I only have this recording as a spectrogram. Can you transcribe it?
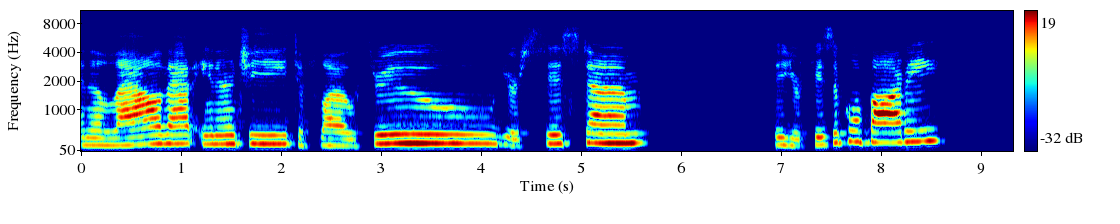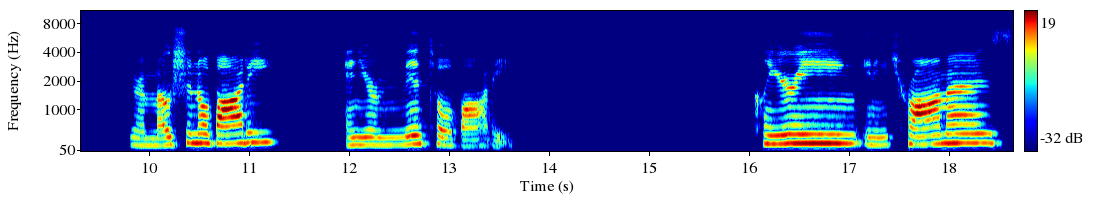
and allow that energy to flow through your system, through your physical body, your emotional body, and your mental body. Clearing any traumas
